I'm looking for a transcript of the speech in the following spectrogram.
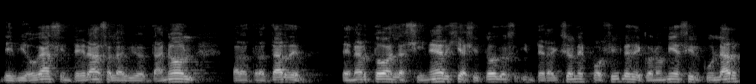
de biogás integradas a la bioetanol, para tratar de tener todas las sinergias y todas las interacciones posibles de economía circular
